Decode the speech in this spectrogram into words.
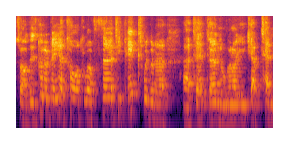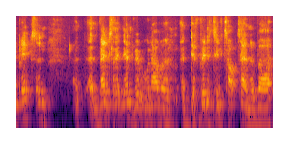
So there's going to be a total of 30 picks. We're going to uh, take turns, and we're going to each have 10 picks, and eventually at the end of it, we're going to have a, a definitive top 10 of. Uh,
